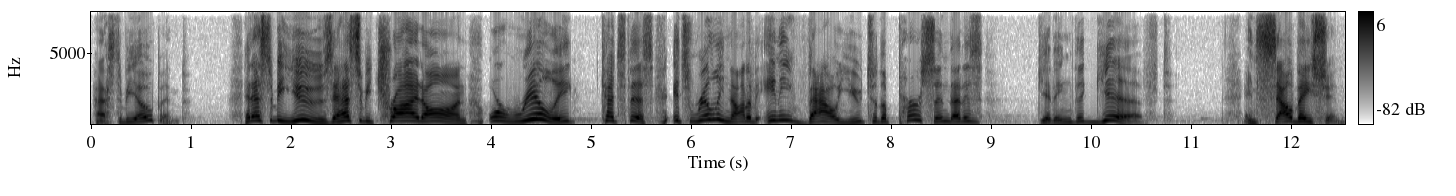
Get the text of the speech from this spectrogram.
has to be opened. It has to be used, it has to be tried on, or really catch this, it's really not of any value to the person that is getting the gift. And salvation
